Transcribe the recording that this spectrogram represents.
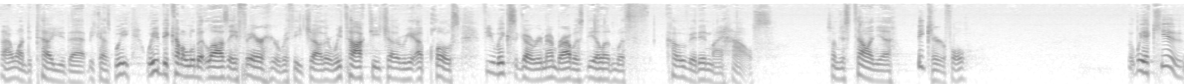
And I wanted to tell you that because we, we've become a little bit laissez faire here with each other. We talk to each other, we get up close. A few weeks ago, remember, I was dealing with COVID in my house. So I'm just telling you, be careful. But we accuse.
